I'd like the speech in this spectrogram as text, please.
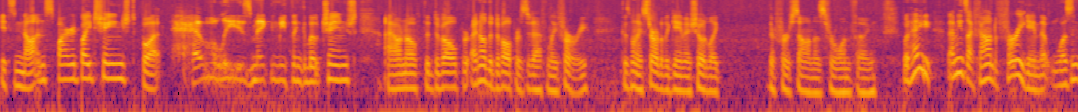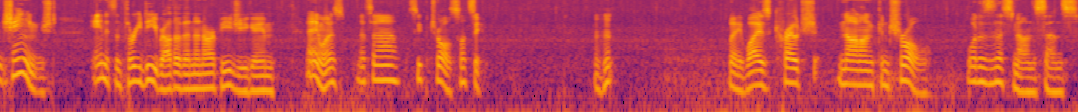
it's not inspired by changed, but heavily is making me think about changed. I don't know if the developer I know the developers are definitely furry, because when I started the game it showed like their personas for one thing. But hey, that means I found a furry game that wasn't changed. And it's in 3D rather than an RPG game. Anyways, let's uh see controls. Let's see. Mm-hmm. Wait, why is crouch not on control? What is this nonsense?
